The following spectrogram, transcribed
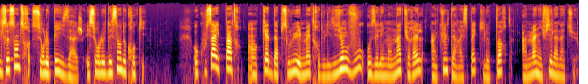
Il se centre sur le paysage et sur le dessin de croquis. Okusai, peintre en quête d'absolu et maître de l'illusion, voue aux éléments naturels un culte et un respect qui le portent à magnifier la nature.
